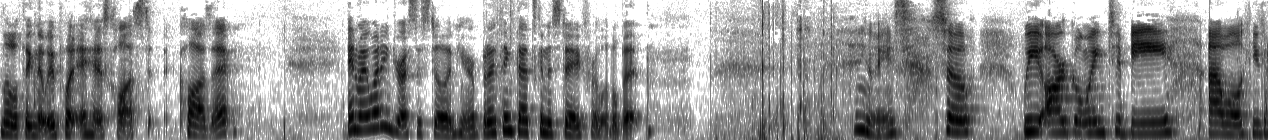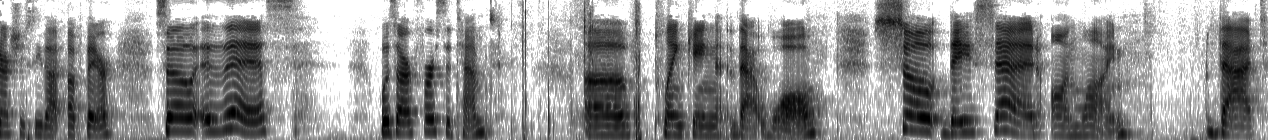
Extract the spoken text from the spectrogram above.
little thing that we put in his closet. And my wedding dress is still in here, but I think that's gonna stay for a little bit. Anyways, so we are going to be, uh, well, you can actually see that up there. So this was our first attempt of planking that wall. So they said online that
